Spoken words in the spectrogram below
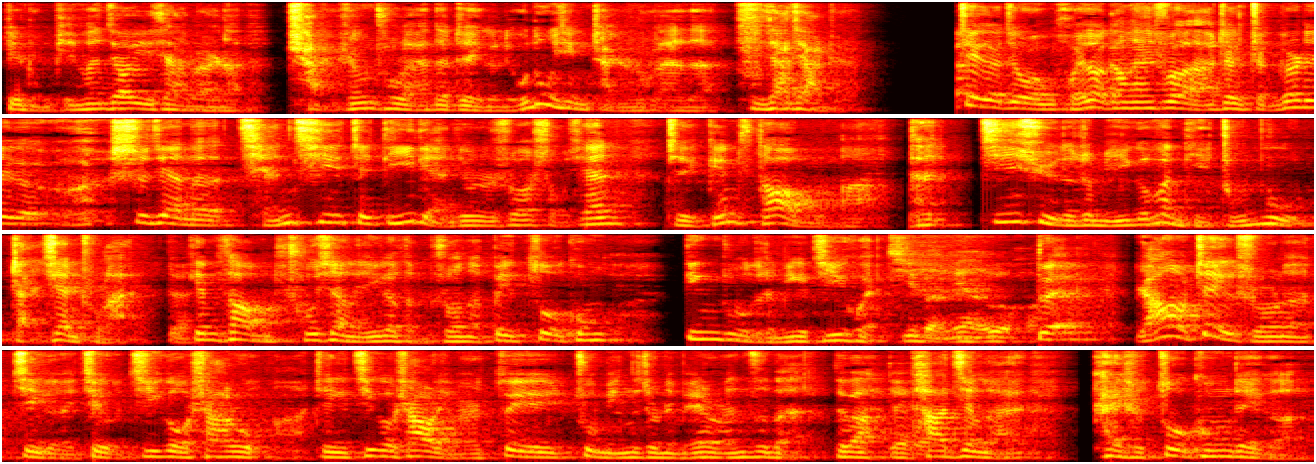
这种频繁交易下边的产生出来的这个流动性产生出来的附加价值。这个就我们回到刚才说的啊，这整个这个事件的前期，这第一点就是说，首先这 GameStop 啊，它积蓄的这么一个问题逐步展现出来，GameStop 出现了一个怎么说呢，被做空盯住的这么一个机会。基本面恶化。对，然后这个时候呢，这个就有机构杀入啊，这个机构杀入里边最著名的就是那梅尔文资本，对吧？对他进来开始做空这个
